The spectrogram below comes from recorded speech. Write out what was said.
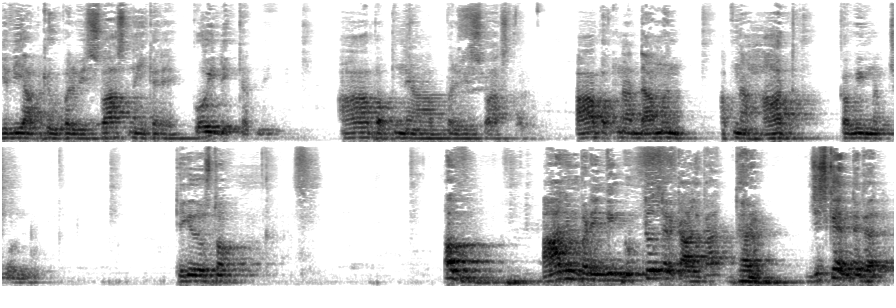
यदि आपके ऊपर विश्वास नहीं करे, कोई दिक्कत नहीं आप अपने आप पर विश्वास करो। आप अपना दामन, अपना हाथ कभी मत छोड़ना। ठीक है दोस्तों? अब आज हम पढ़ेंगे गुप्तोत्तर काल का धर्म, जिसके अंतर्गत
